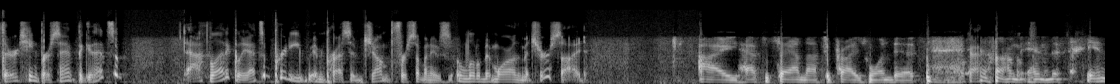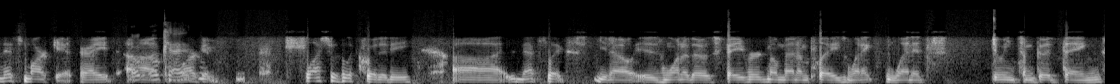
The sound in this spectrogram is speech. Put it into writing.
13%? Because that's a athletically, that's a pretty impressive jump for someone who's a little bit more on the mature side. I have to say I'm not surprised one bit. Okay. um, in this in this market, right? Oh, uh, okay. Uh, market flush with liquidity. Uh, Netflix, you know, is one of those favored momentum plays when it when it's doing some good things.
